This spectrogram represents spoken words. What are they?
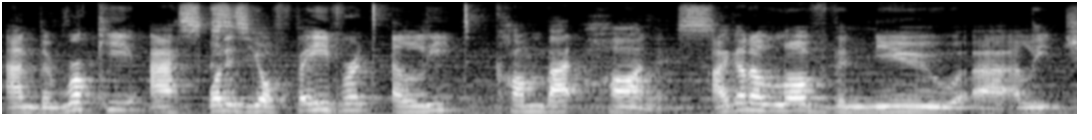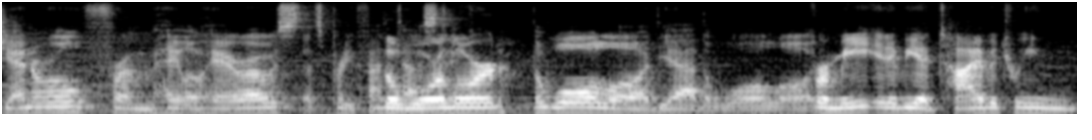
And the rookie asks, what is your favorite elite combat harness? I gotta love the new uh, elite general from Halo Heroes. That's pretty fantastic. The. Warlord. The Warlord, yeah, the Warlord. For me, it'd be a tie between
